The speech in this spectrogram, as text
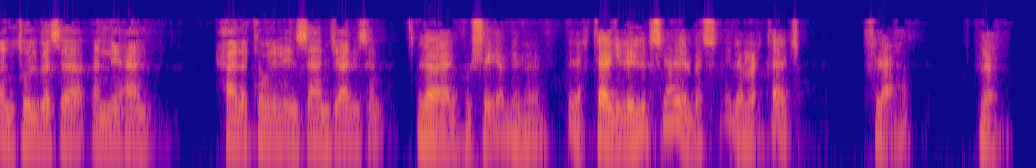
أن تلبس النعال حال كون الإنسان جالسا؟ لا يعرف شيئا منها. إذا احتاج للبس لا يلبس إذا ما احتاج افلعها نعم.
